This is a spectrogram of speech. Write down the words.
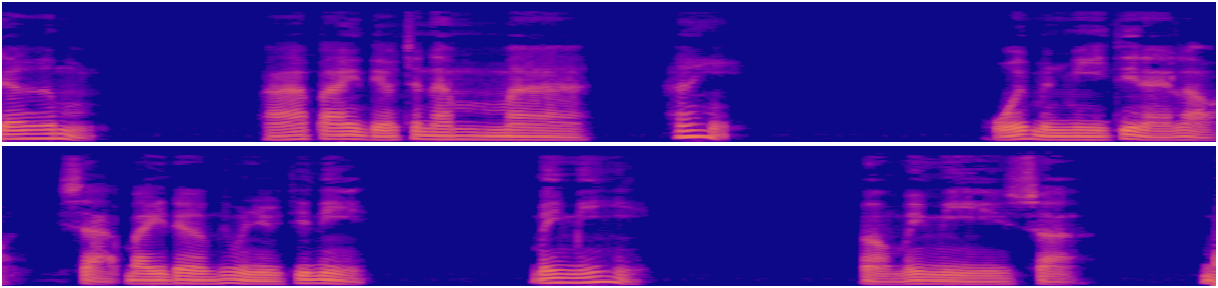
เดิม พาไปเดี๋ยวจะนำมาให้โอ้ยมันมีที่ไหนเ่าสระใบเดิมที่มันอยู่ที่นี่ ไม่มีอ๋อไม่มีสระโบ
